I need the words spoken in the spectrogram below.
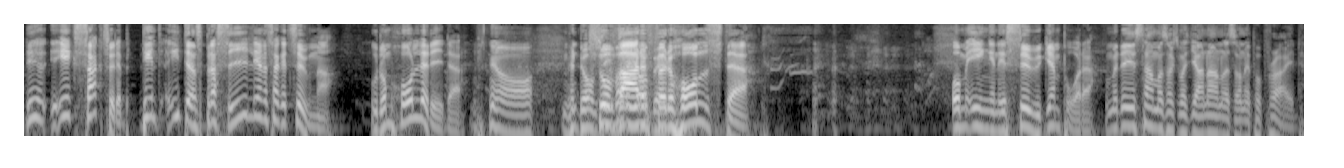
det är exakt så det. det är inte, inte ens Brasilien är särskilt sugna. Och de håller i det. Ja, men de så varför hålls det? Om ingen är sugen på det. Men det är ju samma sak som att Jan Andersson är på Pride.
